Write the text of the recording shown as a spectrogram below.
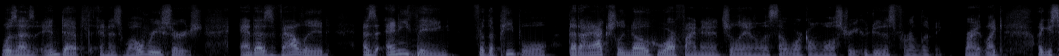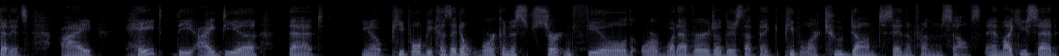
was as in depth and as well researched and as valid as anything for the people that I actually know who are financial analysts that work on Wall Street who do this for a living, right? Like like you said it's I hate the idea that you know people because they don't work in a certain field or whatever there's that like people are too dumb to say them for themselves. And like you said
